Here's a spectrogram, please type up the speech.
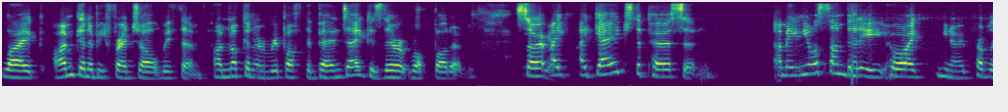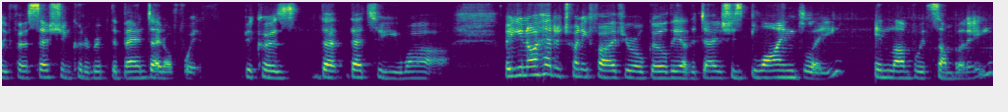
like I'm going to be fragile with them. I'm not going to rip off the band-aid because they're at rock bottom. So yeah. I, I gauge the person I mean, you're somebody who I, you know, probably first session could have ripped the band-aid off with because that that's who you are. But you know, I had a 25 year old girl the other day. She's blindly in love with somebody.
